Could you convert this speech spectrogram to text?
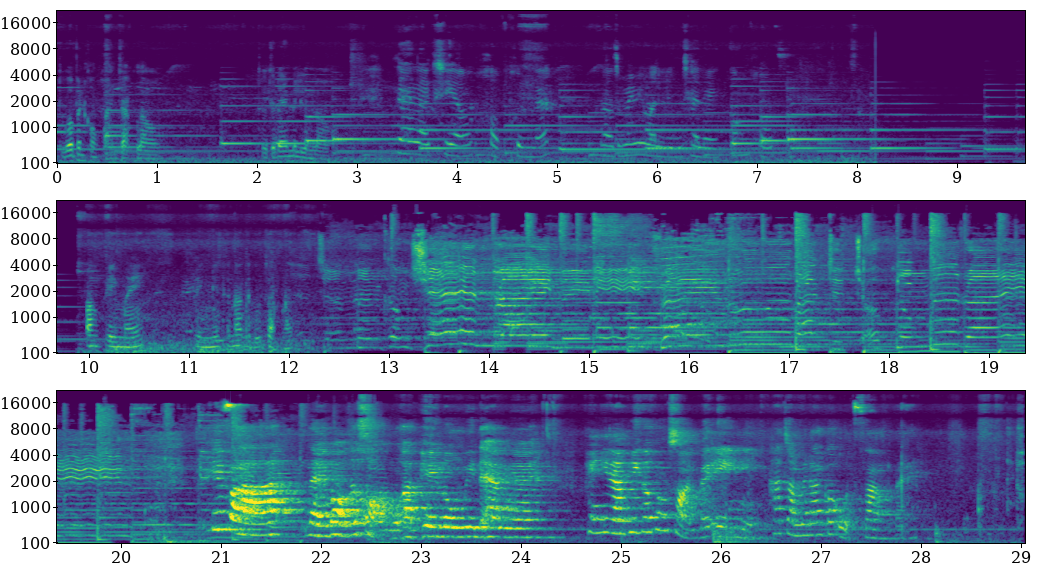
ถือว่าเป็นของขวัญจากเรา เธอจะได้ไม่ลืมเรา น่ารักเชียว ขอบคุณนะ เราจะไม่มีวันลืมเชลงก้องพบ ฟังเพลงไหม เพลงนี้เธอน่าจะรู้จักนะมันคงเช่นไรไม่มีใครรู้ว่ารักจะจบลงเมื่อไหรพี่ฟ้าไหนบอกจะสอนหนูอัดเพลงลงวินแอมไง เพลงที่แล้วพี่ก็เพิ่งสอนไปเองนี่ ถ้าจำไม่ได้ก็อดฟังไป โถ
